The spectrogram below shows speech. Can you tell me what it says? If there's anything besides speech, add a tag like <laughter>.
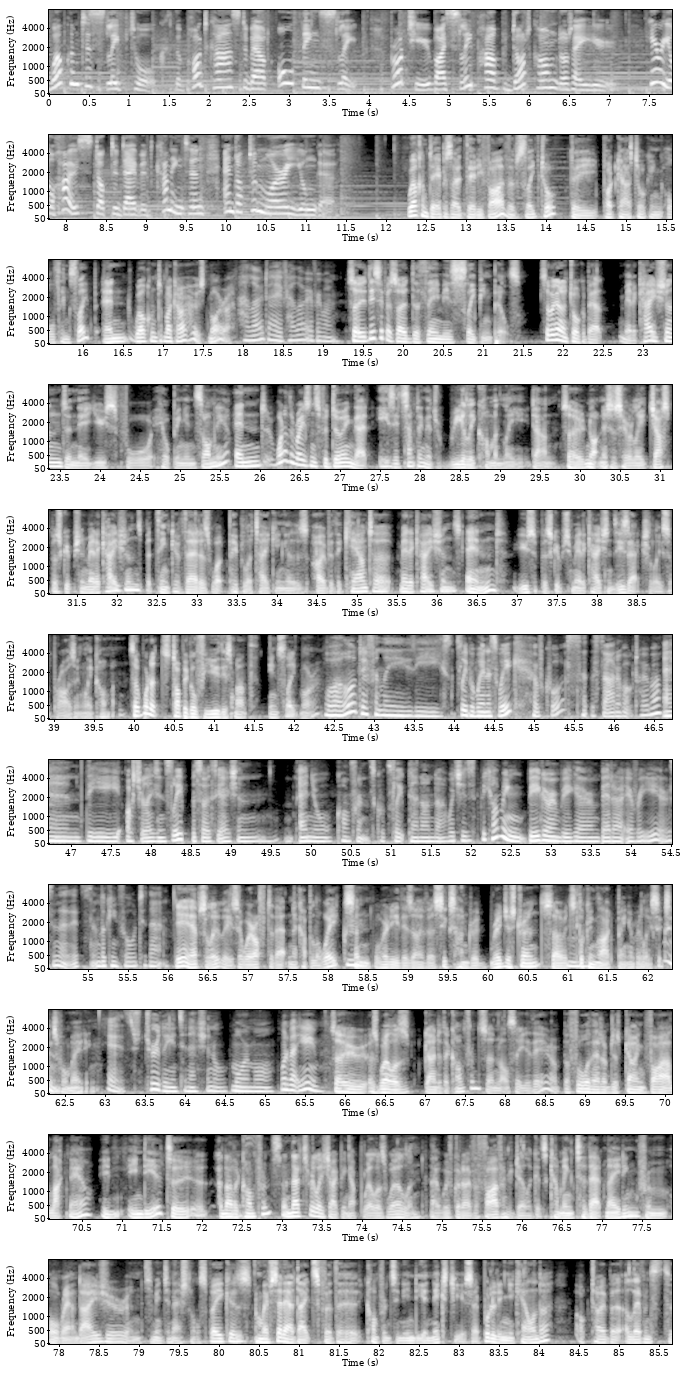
Welcome to Sleep Talk, the podcast about all things sleep, brought to you by sleephub.com.au. Here are your hosts, Dr. David Cunnington and Dr. Moira Junge. Welcome to episode 35 of Sleep Talk, the podcast talking all things sleep, and welcome to my co host, Moira. Hello, Dave. Hello, everyone. So, this episode, the theme is sleeping pills. So, we're going to talk about medications and their use for helping insomnia. And one of the reasons for doing that is it's something that's really commonly done. So, not necessarily just prescription medications, but think of that as what people are taking as over the counter medications. And use of prescription medications is actually surprisingly common. So, what's topical for you this month in sleep, Moira? Well, definitely the Sleep Awareness Week, of course, at the start of October, and the Australasian Sleep Association annual conference called Sleep Down Under, which is becoming bigger and bigger and better every year, isn't it? It's I'm looking forward to that. Yeah, absolutely. So we're off to that in a couple of weeks, mm. and already there's over 600 registrants. So it's mm. looking like being a really successful mm. meeting. Yeah, it's truly international more and more. What about you? So as well as going to the conference, and I'll see you there. Before that, I'm just going via Lucknow in India to uh, another yes. conference, and that's really shaping up well as well. And uh, we've got over 500 delegates coming to that meeting from all around Asia and some international speakers. And we've set our dates for the conference in India next year. So put it in your calendar, October 11th to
